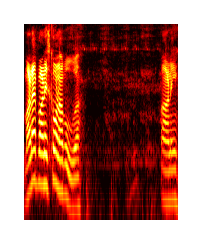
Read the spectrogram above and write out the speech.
ਮਾੜਾ ਪਾਣੀ ਸੁਕਾਉਣਾ ਪਊਗਾ। ਪਾਣੀ।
